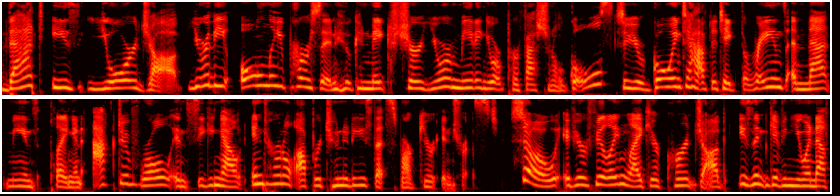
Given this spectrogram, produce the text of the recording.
That is your job. You're the only person who can make sure you're meeting your professional goals. So you're going to to have to take the reins, and that means playing an active role in seeking out internal opportunities that spark your interest. So if you're feeling like your current job isn't giving you enough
